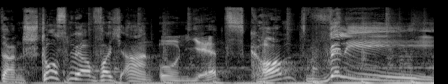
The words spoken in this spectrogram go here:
Dann stoßen wir auf euch an. Und jetzt kommt Willi.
